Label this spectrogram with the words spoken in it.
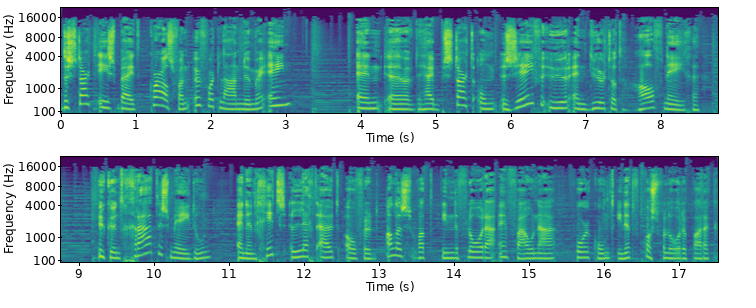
De start is bij het Quarles van Uffortlaan nummer 1. En uh, hij start om 7 uur en duurt tot half 9. U kunt gratis meedoen en een gids legt uit over alles wat in de flora en fauna voorkomt in het Kostverlorenpark.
